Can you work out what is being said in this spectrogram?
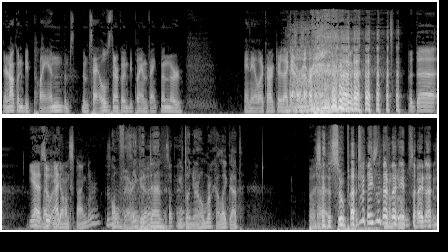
they're not going to be playing them, themselves. They're not going to be playing Venkman or any other character that I can't remember. but uh, yeah, Batman, so I, Egon and Spengler. Oh, it? very Something good, like? Dan. Is that You've done your homework. I like that. but uh, It's so patronising their I know. names. Sorry, Dan.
